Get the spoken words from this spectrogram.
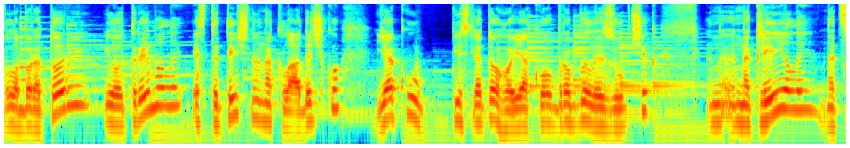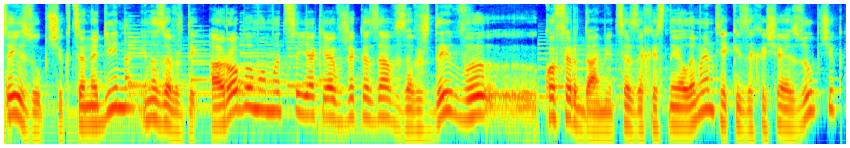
в лабораторію і отримали естетичну накладочку, яку після того, як обробили зубчик, наклеїли на цей зубчик. Це надійно і назавжди. А робимо ми це, як я вже казав, завжди в е, кофердамі. Це захисний елемент, який захищає зубчик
